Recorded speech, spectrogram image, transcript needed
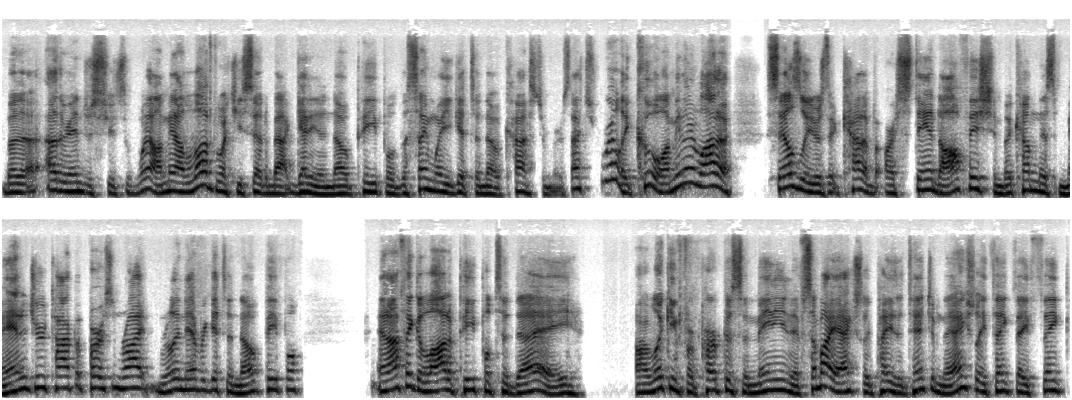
but uh, other industries as well. I mean, I loved what you said about getting to know people the same way you get to know customers. That's really cool. I mean, there are a lot of sales leaders that kind of are standoffish and become this manager type of person, right? Really never get to know people. And I think a lot of people today are looking for purpose and meaning. If somebody actually pays attention, they actually think they think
